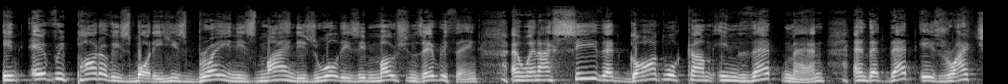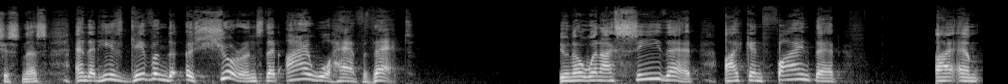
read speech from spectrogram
in every part of his body, his brain, his mind, his will, his emotions, everything. And when I see that God will come in that man and that that is righteousness and that he's given the assurance that I will have that. You know, when I see that, I can find that I am,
